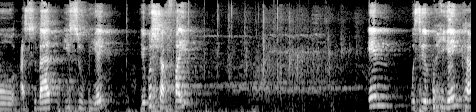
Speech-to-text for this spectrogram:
uu casumaad ii suubiyey igu sharfay in wasiir ku-xigeenka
